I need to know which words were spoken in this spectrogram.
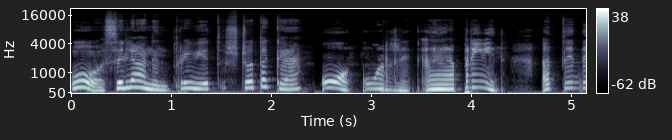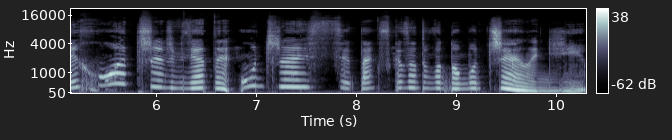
О, селянин, привіт. Що таке? О, Коржик, е, привіт. А ти не хочеш взяти участь, так сказати, в одному челенджі?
